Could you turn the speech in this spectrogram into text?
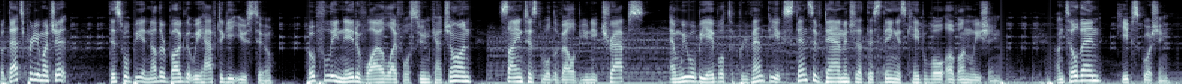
But that's pretty much it. This will be another bug that we have to get used to. Hopefully, native wildlife will soon catch on, scientists will develop unique traps, and we will be able to prevent the extensive damage that this thing is capable of unleashing. Until then, keep squishing.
